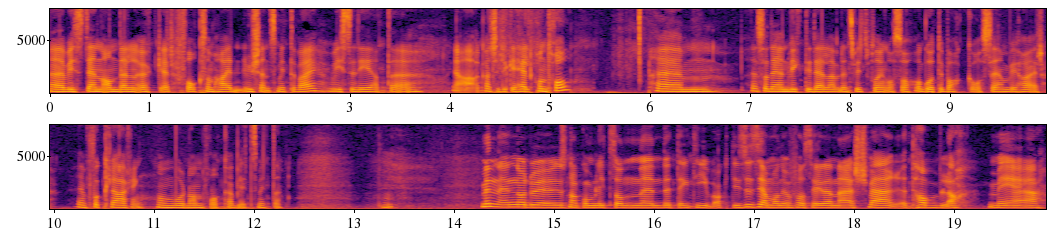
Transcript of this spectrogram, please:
Eh, hvis den andelen øker, folk som har en ukjent smittevei, viser de at eh, ja, kanskje det ikke er helt kontroll. Um, så det er en viktig del av den smittesporingen også, å gå tilbake og se om vi har en forklaring om hvordan folk har blitt smittet. Mm. Men når du snakker om litt sånn detektivaktig, så ser man jo for seg denne svære tavla med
